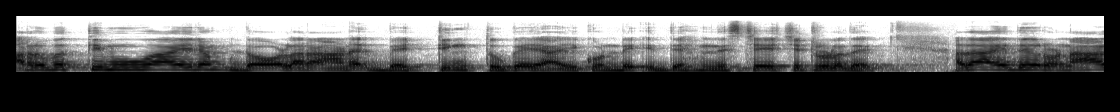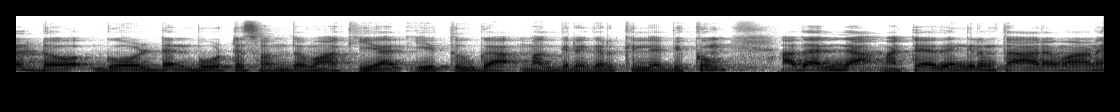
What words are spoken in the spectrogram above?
അറുപത്തി മൂവായിരം ഡോളറാണ് ബെറ്റിംഗ് തുകയായിക്കൊണ്ട് ഇദ്ദേഹം നിശ്ചയിച്ചിട്ടുള്ളത്. അതായത് റൊണാൾഡോ ഗോൾഡൻ ബൂട്ട് സ്വന്തമാക്കിയാൽ ഈ തുക മഗ്രഗർക്ക് ലഭിക്കും. അതല്ല മറ്റേതെങ്കിലും താരമാണ്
